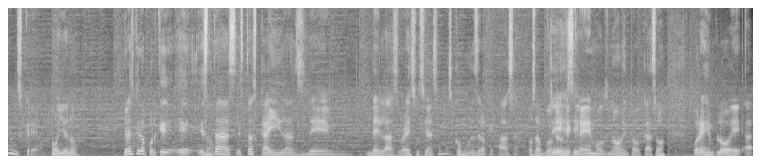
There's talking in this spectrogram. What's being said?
yo les creo. No, yo no. Yo les creo porque eh, estas, estas caídas de, las redes sociales son más comunes de lo que pasa. O sea, de lo que creemos, ¿no? En todo caso. Por ejemplo, eh, a,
